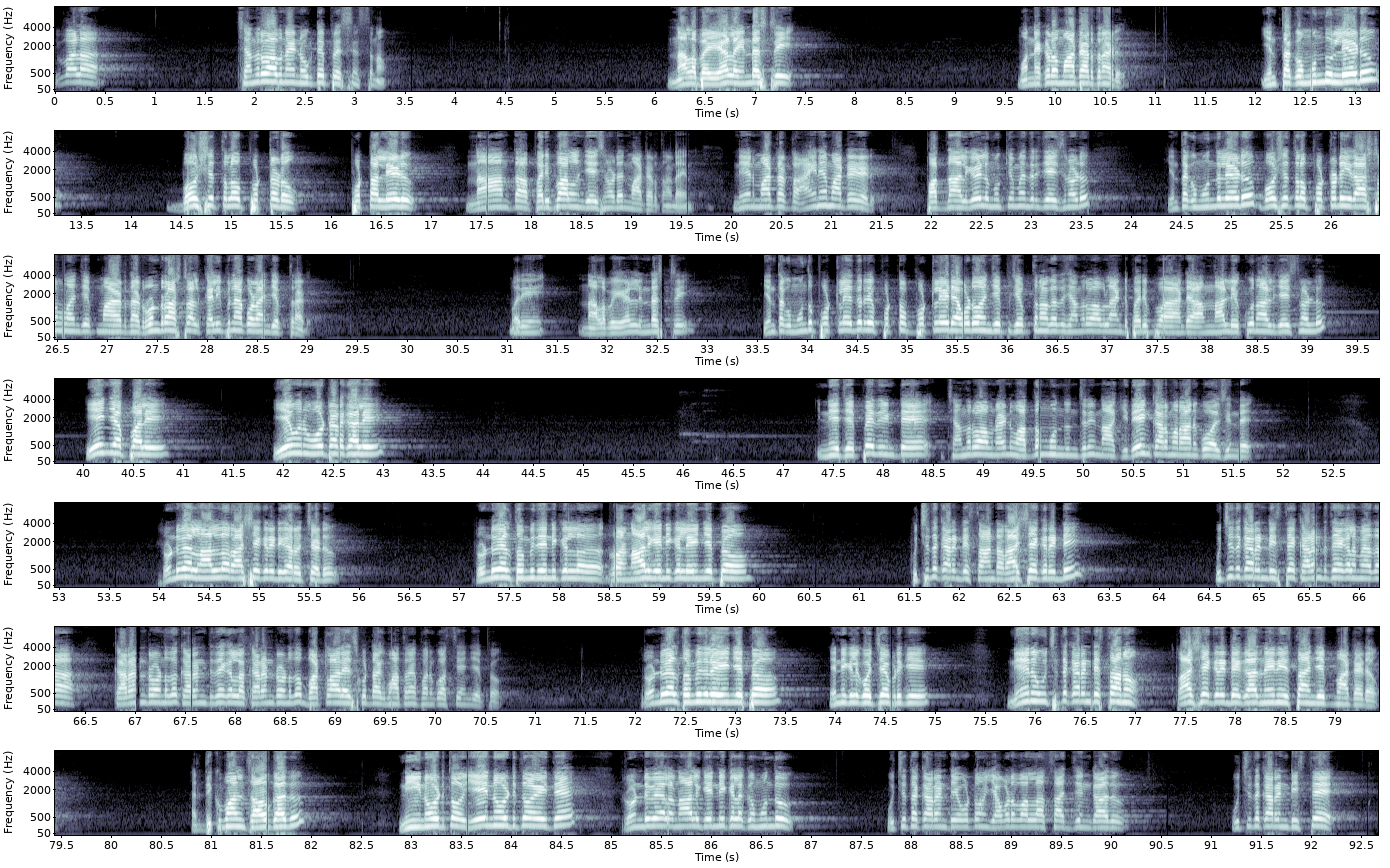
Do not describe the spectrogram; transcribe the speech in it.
ఇవాళ చంద్రబాబు నాయుడు ఒకటే ప్రశ్నిస్తున్నాం. నలభై ఏళ్ళ ఇండస్ట్రీ మొన్న ఎక్కడో మాట్లాడుతున్నాడు. ఇంతకు ముందు లేడు భవిష్యత్తులో పుట్టడు పుట్టలేడు నా అంత పరిపాలన చేసినాడని మాట్లాడుతున్నాడు ఆయన. నేను మాట్లాడతా ఆయనే మాట్లాడాడు. పద్నాలుగేళ్ళు ముఖ్యమంత్రి చేసినాడు ఇంతకు ముందు లేడు భవిష్యత్తులో పుట్టడు ఈ రాష్ట్రంలో అని చెప్పి మాట్లాడుతున్నాడు. రెండు రాష్ట్రాలు కలిపినా కూడా అని చెప్తున్నాడు. మరి నలభై ఏళ్ళ ఇండస్ట్రీ. ఇంతకు ముందు పుట్టలేదు రేపు పుట్ట పుట్టలేడు ఎవడు అని చెప్పి చెప్తున్నావు కదా చంద్రబాబు లాంటి పరిప అంటే అన్నాళ్ళు ఎక్కువ నాళ్ళు చేసిన వాళ్ళు ఏం చెప్పాలి? ఏమని ఓటు అడగాలి? నేను చెప్పేది వింటే చంద్రబాబు నాయుడు నువ్వు అద్దం ముందు ఉంచుని నాకు ఇదేం కర్మ రానుకోవాల్సిందే రెండు వేల నాలుగులో రాజశేఖర రెడ్డి గారు వచ్చాడు. రెండు వేల తొమ్మిది ఎన్నికల్లో నాలుగు ఎన్నికల్లో ఏం చెప్పావు? ఉచిత కరెంట్ ఇస్తా అంట రాజశేఖర రెడ్డి. ఉచిత కరెంట్ ఇస్తే కరెంటు తీగల మీద కరెంట్ ఉండదు కరెంటు తీగల్లో కరెంట్ ఉండదు బట్టలాలు వేసుకుంటాక మాత్రమే పనికి వస్తాయని చెప్పావు. రెండు వేల తొమ్మిదిలో ఏం చెప్పావు? ఎన్నికలకు వచ్చేప్పటికి? నేను ఉచిత కరెంట్ ఇస్తాను రాజశేఖర రెడ్డి కాదు నేనే ఇస్తా అని చెప్పి మాట్లాడావు. అది దిక్కుమాలిన చావు కాదు. నీ నోటితో ఏ నోటితో అయితే రెండు వేల నాలుగు ఎన్నికలకు ముందు ఉచిత కరెంట్ ఇవ్వటం ఎవడి వల్ల సాధ్యం కాదు? ఉచిత కరెంట్ ఇస్తే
